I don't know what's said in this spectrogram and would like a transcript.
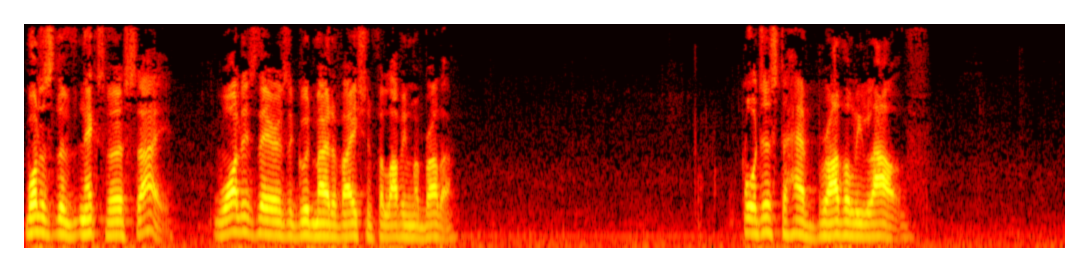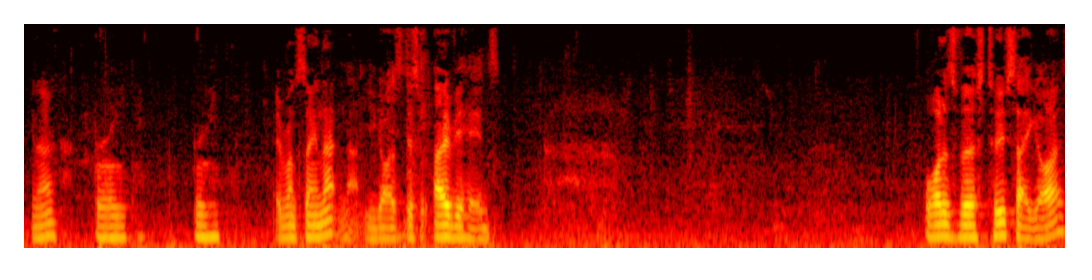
What does the next verse say? What is there as a good motivation for loving my brother? Or just to have brotherly love? You know, brother. Everyone saying that? No, you guys just over your heads. What does verse 2 say, guys?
